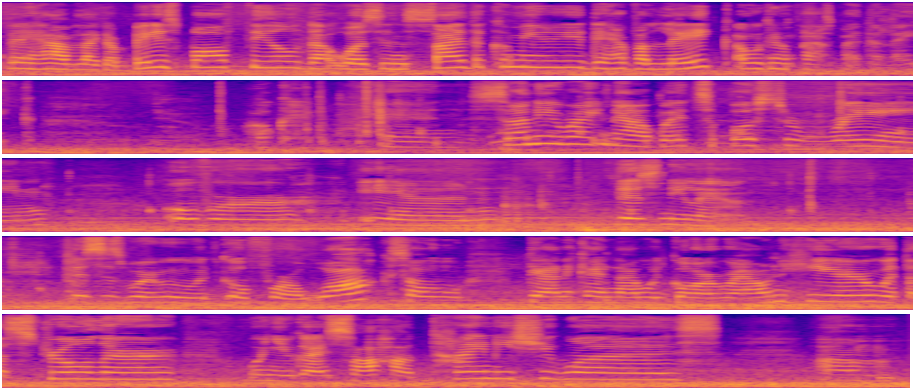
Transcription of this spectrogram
They have like a baseball field that was inside the community. They have a lake. Are we gonna pass by the lake? Okay. And sunny right now, but it's supposed to rain over in Disneyland. This is where we would go for a walk. So Danica and I would go around here with a stroller. When you guys saw how tiny she was, um,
